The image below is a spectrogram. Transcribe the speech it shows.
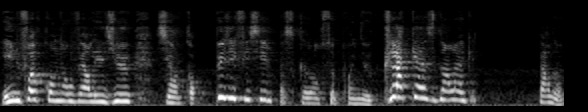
Et une fois qu'on a ouvert les yeux, c'est encore plus difficile parce qu'on se prend une claquasse dans la... Pardon,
